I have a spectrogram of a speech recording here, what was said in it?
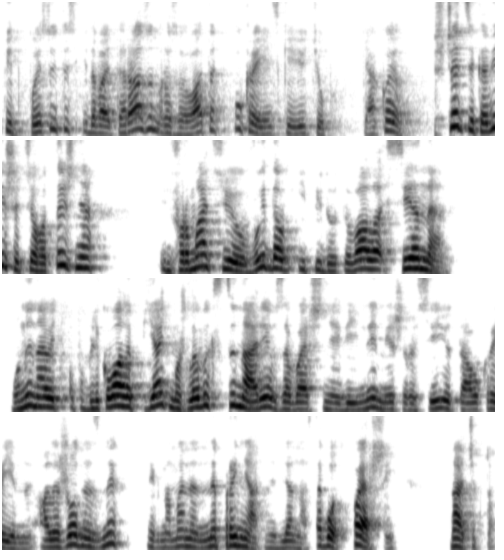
підписуйтесь і давайте разом розвивати український YouTube. Дякую. Ще цікавіше цього тижня інформацію видав і підготувала CNN. Вони навіть опублікували 5 можливих сценаріїв завершення війни між Росією та Україною, але жоден з них, як на мене, неприйнятний для нас. Так от, перший, начебто,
